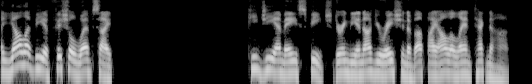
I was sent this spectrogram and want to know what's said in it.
Ayala B official website PGMA's speech during the inauguration of UP Ayala Land Technohub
